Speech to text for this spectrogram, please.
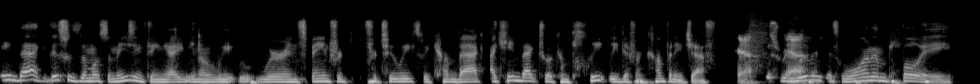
came back. This was the most amazing thing. I, you know, we we're in Spain for for two weeks. We come back. I came back to a completely different company, Jeff. Yeah, Just yeah. removing this one employee,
